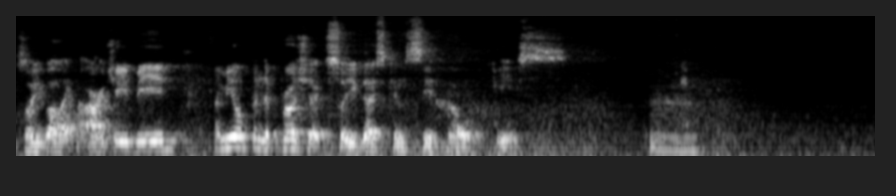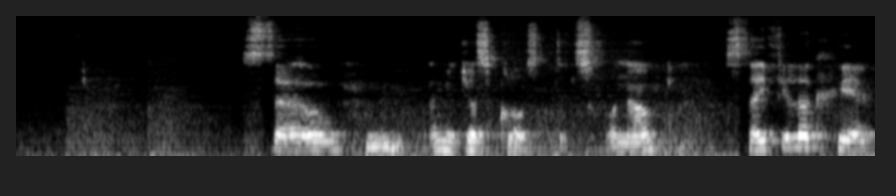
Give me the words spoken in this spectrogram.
So you got like RGB. Let me open the project so you guys can see how it is. Uh, so let me just close this for now. So if you look here,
